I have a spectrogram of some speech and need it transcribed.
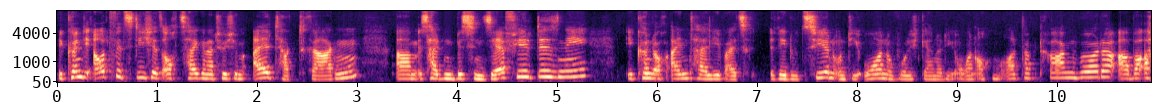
Ihr könnt die Outfits, die ich jetzt auch zeige, natürlich im Alltag tragen. Ähm, ist halt ein bisschen sehr viel Disney. Ihr könnt auch einen Teil jeweils reduzieren und die Ohren, obwohl ich gerne die Ohren auch im Alltag tragen würde, aber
